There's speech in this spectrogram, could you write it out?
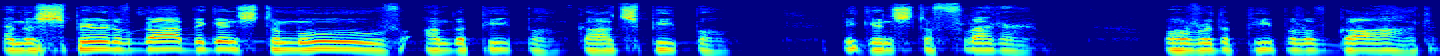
And the Spirit of God begins to move on the people, God's people, begins to flutter over the people of God.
